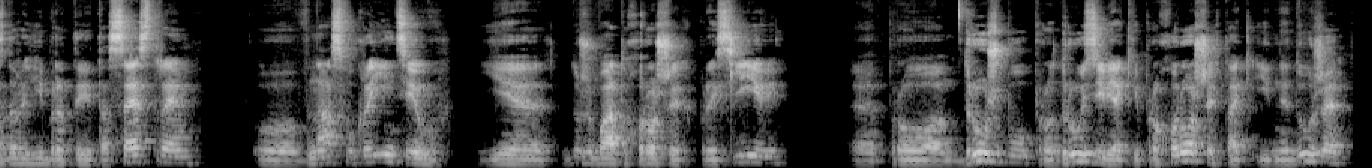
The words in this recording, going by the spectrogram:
Вас, дорогі брати та сестри. В нас, в українців, є дуже багато хороших прислів е, про дружбу, про друзів, як і про хороших, так і не дуже.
